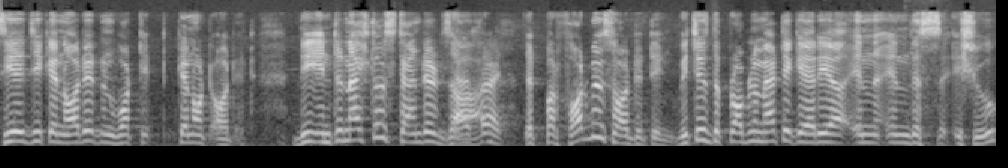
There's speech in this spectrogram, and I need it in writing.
CAG can audit and what it cannot audit. The international standards That's are right. that performance auditing, which is the problematic area in, in this issue,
